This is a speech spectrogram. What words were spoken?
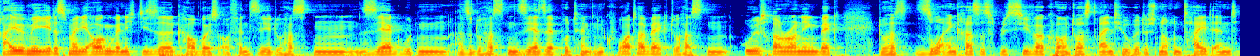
reibe mir jedes Mal die Augen, wenn ich diese Cowboys-Offense sehe. Du hast einen sehr guten, also du hast einen sehr, sehr potenten Quarterback, du hast einen Ultra-Running-Back, du hast so ein krasses Receiver-Core und du hast rein theoretisch noch einen Tight End,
